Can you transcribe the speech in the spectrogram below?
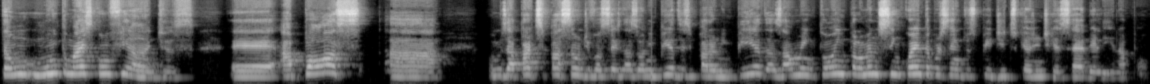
tão muito mais confiantes. É, após a, vamos dizer, a participação de vocês nas Olimpíadas e Paralimpíadas, aumentou em pelo menos 50% dos pedidos que a gente recebe ali na ponta.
